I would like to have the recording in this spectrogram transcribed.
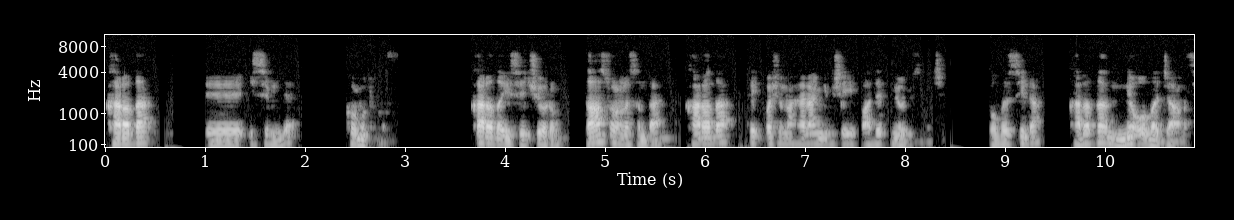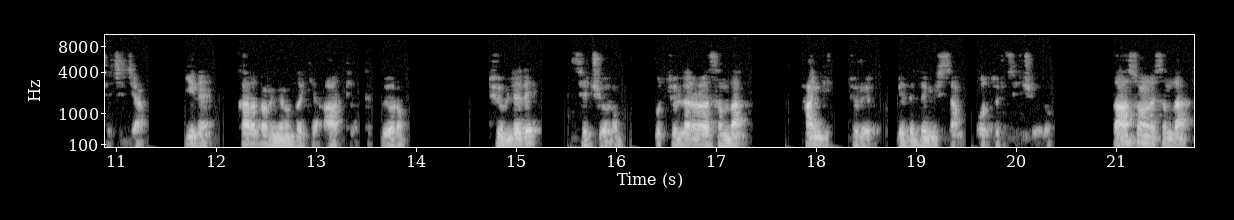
karada e, isimli komutumuz. Karadayı seçiyorum. Daha sonrasında karada tek başına herhangi bir şey ifade etmiyor bizim için. Dolayısıyla karada ne olacağını seçeceğim. Yine karadanın yanındaki artıya tıklıyorum. Türleri seçiyorum. Bu türler arasında hangi türü belirlemişsem o türü seçiyorum. Daha sonrasında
